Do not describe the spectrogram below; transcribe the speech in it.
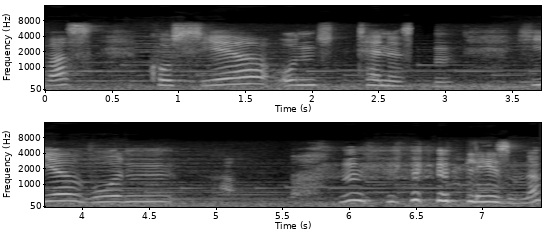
was? Cossier und Tennyson. Hier wurden lesen, ne?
